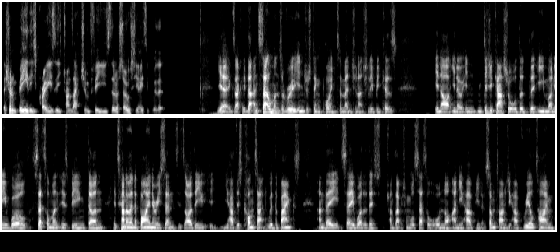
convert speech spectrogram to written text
there shouldn't be these crazy transaction fees that are associated with it. Yeah, exactly. That and settlement's a really interesting point to mention actually because in our you know in, digicash or the, the e-money world settlement is being done. It's kind of in a binary sense. It's either you, you have this contact with the banks and they say whether this transaction will settle or not. And you have you know sometimes you have real-time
